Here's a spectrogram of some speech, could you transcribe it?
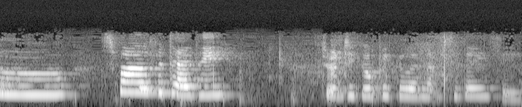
Ooh. Smile for Daddy. Do you want to go pickle an upsy daisy?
